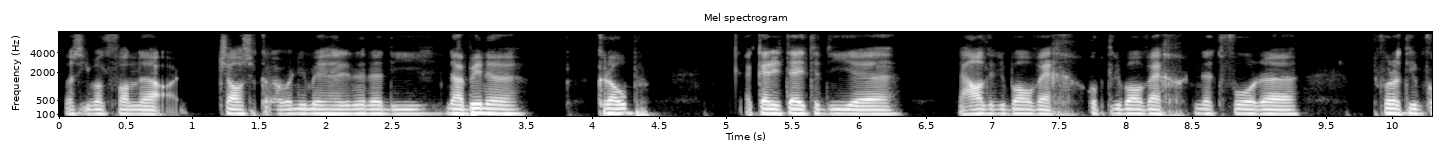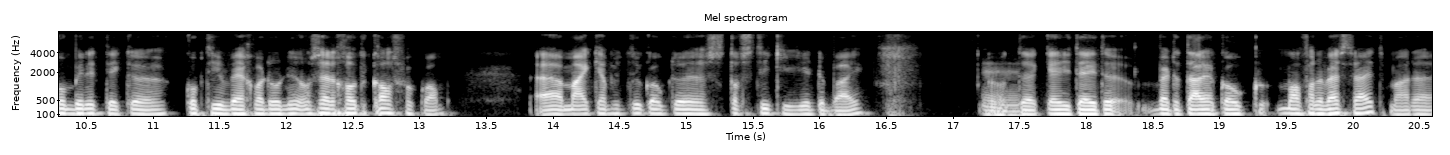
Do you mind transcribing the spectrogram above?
was iemand van uh, Charles, ik kan me niet meer herinneren, die naar binnen kroop. En Kerry Teten die, uh, haalde die bal weg, kopte die bal weg. Net voor, uh, voordat hij hem kon binnentikken, kopte hij hem weg, waardoor er een ontzettend grote kans voor kwam. maar ik heb natuurlijk ook de statistieken hier erbij. Mm. Want uh, Kenny werd uiteindelijk ook man van de wedstrijd. Maar uh,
